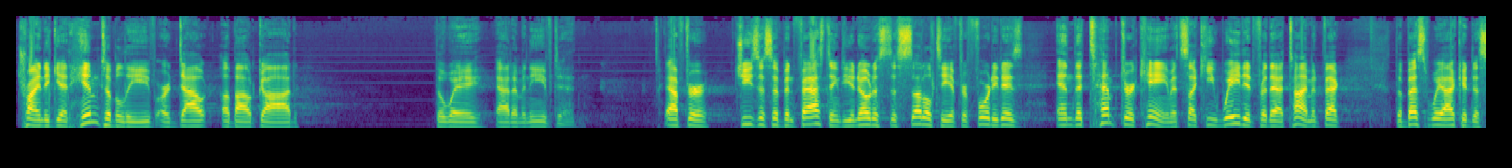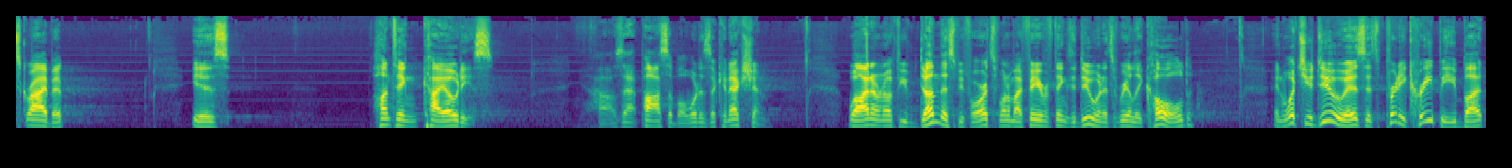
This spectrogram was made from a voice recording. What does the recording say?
trying to get him to believe or doubt about God the way Adam and Eve did. After Jesus had been fasting, do you notice the subtlety after 40 days? And the tempter came. It's like he waited for that time. In fact, the best way I could describe it is hunting coyotes. How's that possible? What is the connection? Well, I don't know if you've done this before. It's one of my favorite things to do when it's really cold. And what you do is, it's pretty creepy, but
